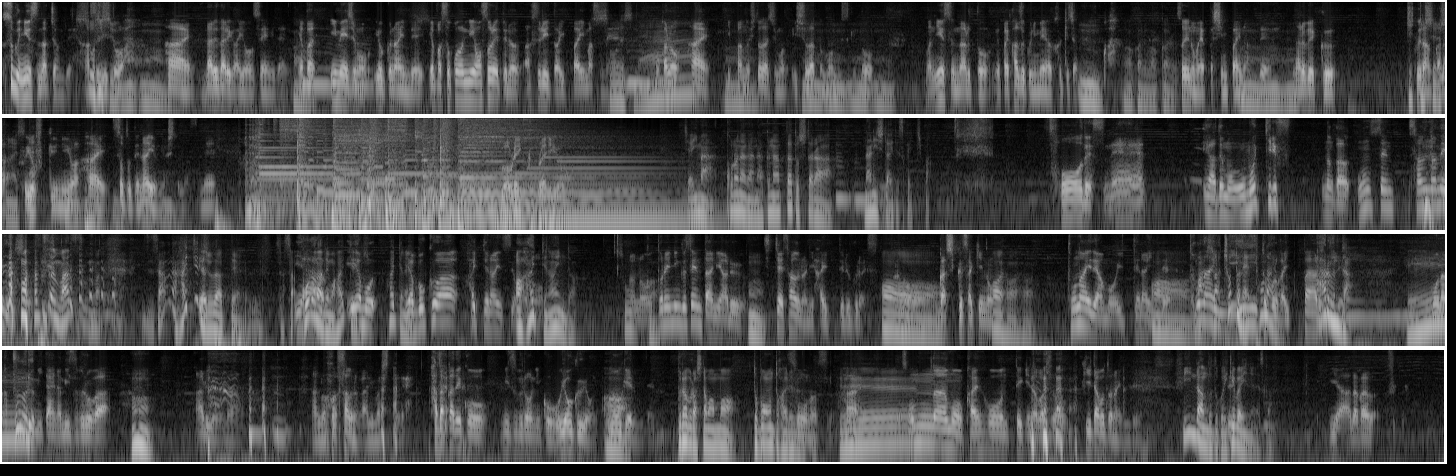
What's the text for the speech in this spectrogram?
すぐニュースになっちゃうんで、アスリートは。ね。うんはい。誰々が陽性みたいな。はいやっぱイメージも良くないんで、やっぱそこに恐れてるアスリートはいっぱいいますそうね。ですね。他の、はい。うん一般の人たちも一緒だと思うんですけどうんうん、まあニュースになると、やっぱり家族に迷惑かけちゃったうんうんりとか、わかるわかる。そういうのもやっぱ心配なんでうん、うんうんなるべく普段から不要。不急には、うんはい、外出ないようにはしてますね。じゃあ今コロナがなくなったとしたらうんうん何したいですか一番？そうですね。いや、でも思いっきりふ、なんか温泉、サウナ巡りしたいですね。まずまずまサウナ入ってるでしょだって。さいやコロナでも入ってるいやもう入ってないいや、僕は入ってないんですよ。あ入ってないんだ。そうか。あのトレーニングセンターにあるうん。ちっちゃいサウナに入ってるぐらいです。あー。あの合宿先の。はいはいはい。都内ではもう行ってないんで都内まあちょっとねにいいところがいっぱいあるあるんだ。へへえもうなんかプールみたいな水風呂がうん。あるような。ーうんあのサウナがありまして裸でこう水風呂にこう泳ぐように泳げるみたいな。ブラブラしたまんまドボーンと入れる。そうなんですよ、へはい。えそんなもう開放的な場所聞いたことないんで。フィンランドとか行けばいいんじゃないですか？いやーだからふ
